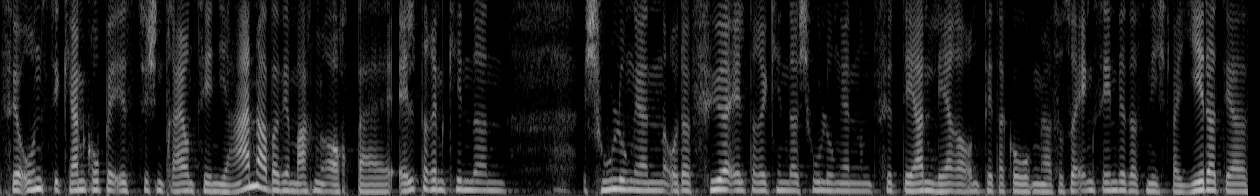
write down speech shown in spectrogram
für uns, die Kerngruppe ist zwischen drei und zehn Jahren, aber wir machen auch bei älteren Kindern Schulungen oder für ältere Kinder Schulungen und für deren Lehrer und Pädagogen. Also so eng sehen wir das nicht, weil jeder, der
